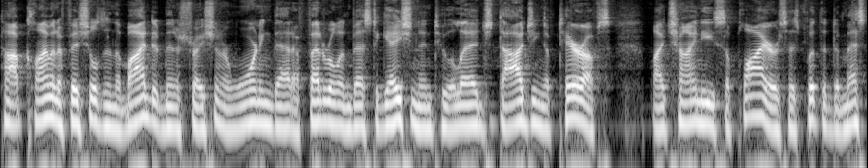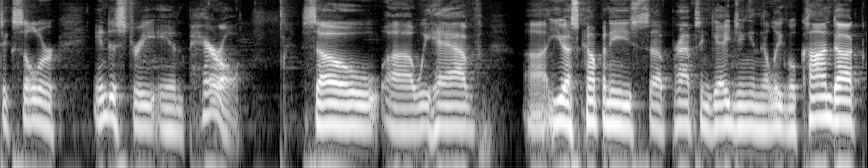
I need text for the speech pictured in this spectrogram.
Top climate officials in the Biden administration are warning that a federal investigation into alleged dodging of tariffs by Chinese suppliers has put the domestic solar industry in peril. So uh, we have uh, U.S. companies uh, perhaps engaging in illegal conduct,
